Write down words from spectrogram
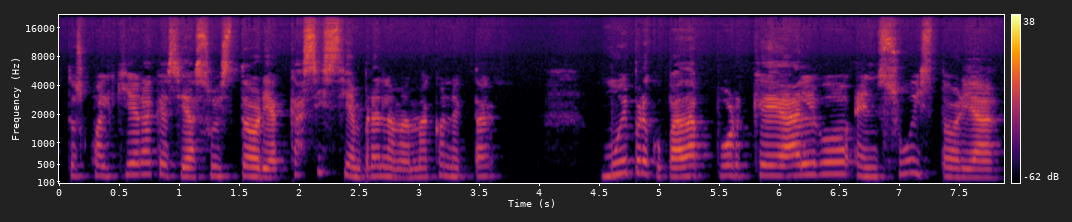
Entonces, cualquiera que sea su historia, casi siempre la mamá conecta muy preocupada porque algo en su historia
